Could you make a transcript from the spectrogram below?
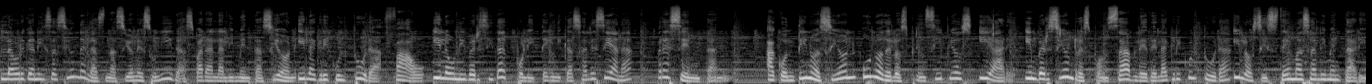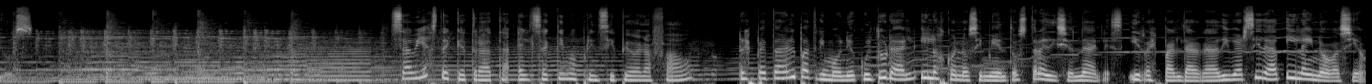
La Organización de las Naciones Unidas para la Alimentación y la Agricultura, FAO, y la Universidad Politécnica Salesiana presentan a continuación, uno de los principios IARE, inversión responsable de la agricultura y los sistemas alimentarios. ¿Sabías de qué trata el séptimo principio de la FAO? Respetar el patrimonio cultural y los conocimientos tradicionales y respaldar la diversidad y la innovación.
